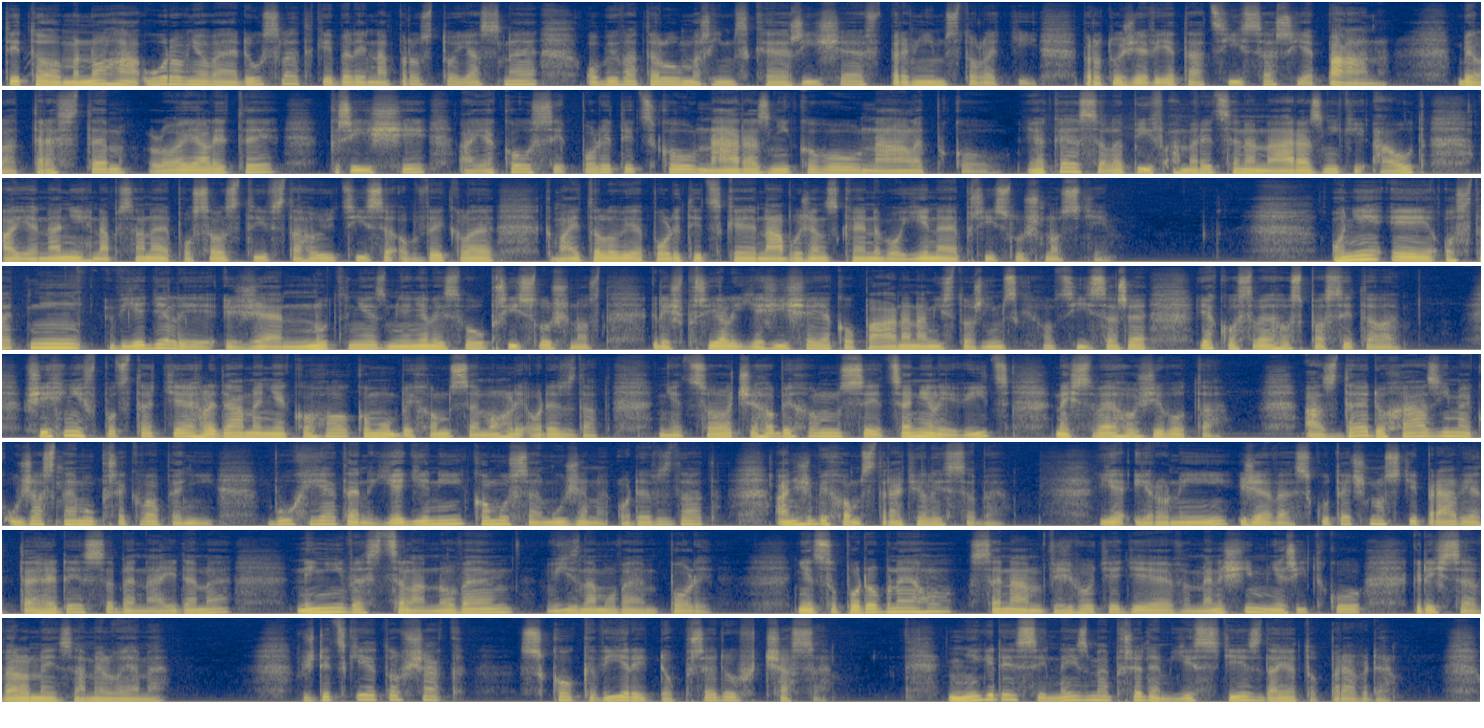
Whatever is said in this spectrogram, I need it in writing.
Tyto mnoha úrovňové důsledky byly naprosto jasné obyvatelům římské říše v prvním století, protože věta císař je pán byla trestem lojality k říši a jakousi politickou nárazníkovou nálepkou. Jaké se lepí v Americe na nárazníky aut a je na nich napsané poselství vztahující se obvykle k majitelově politické, náboženské nebo jiné příslušnosti. Oni i ostatní věděli, že nutně změnili svou příslušnost, když přijali Ježíše jako pána na místo římského císaře jako svého spasitele. Všichni v podstatě hledáme někoho, komu bychom se mohli odevzdat, něco, čeho bychom si cenili víc než svého života. A zde docházíme k úžasnému překvapení. Bůh je ten jediný, komu se můžeme odevzdat, aniž bychom ztratili sebe. Je ironií, že ve skutečnosti právě tehdy sebe najdeme nyní ve zcela novém významovém poli. Něco podobného se nám v životě děje v menším měřítku, když se velmi zamilujeme. Vždycky je to však skok víry dopředu v čase. Nikdy si nejsme předem jistí, zda je to pravda.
